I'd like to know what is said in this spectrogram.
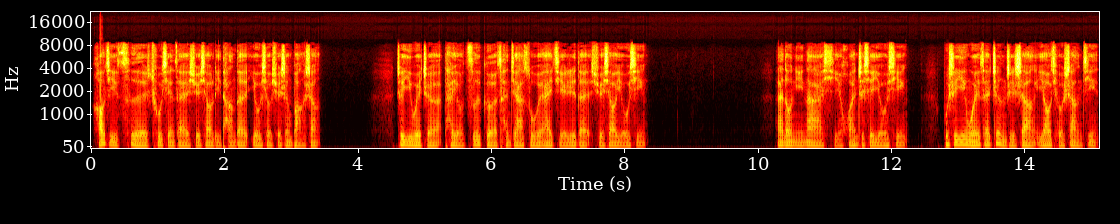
好几次出现在学校礼堂的优秀学生榜上。这意味着他有资格参加苏维埃节日的学校游行。安东尼娜喜欢这些游行，不是因为在政治上要求上进，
